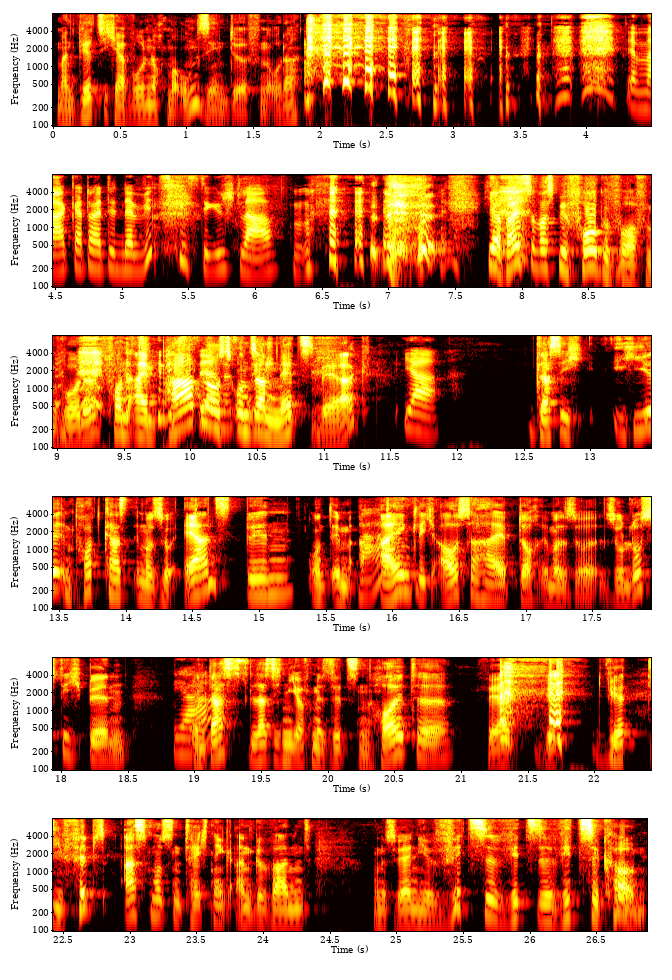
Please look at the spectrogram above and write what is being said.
man wird sich ja wohl noch mal umsehen dürfen, oder? der Marc hat heute in der Witzkiste geschlafen. ja, weißt du, was mir vorgeworfen wurde von einem Partner aus unserem Netzwerk? Ja. Dass ich hier im Podcast immer so ernst bin und im eigentlich außerhalb doch immer so, so lustig bin. Ja? Und das lasse ich nicht auf mir sitzen. Heute wird, wird, wird die Fips-Asmussen-Technik angewandt und es werden hier Witze, Witze, Witze kommen.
